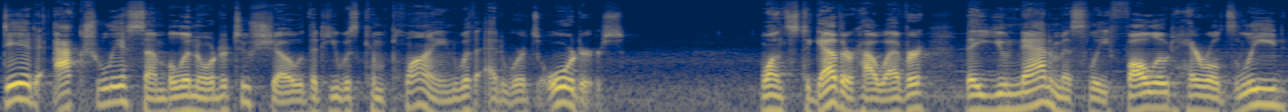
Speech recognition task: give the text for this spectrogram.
did actually assemble in order to show that he was complying with Edward's orders. Once together, however, they unanimously followed Harold's lead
